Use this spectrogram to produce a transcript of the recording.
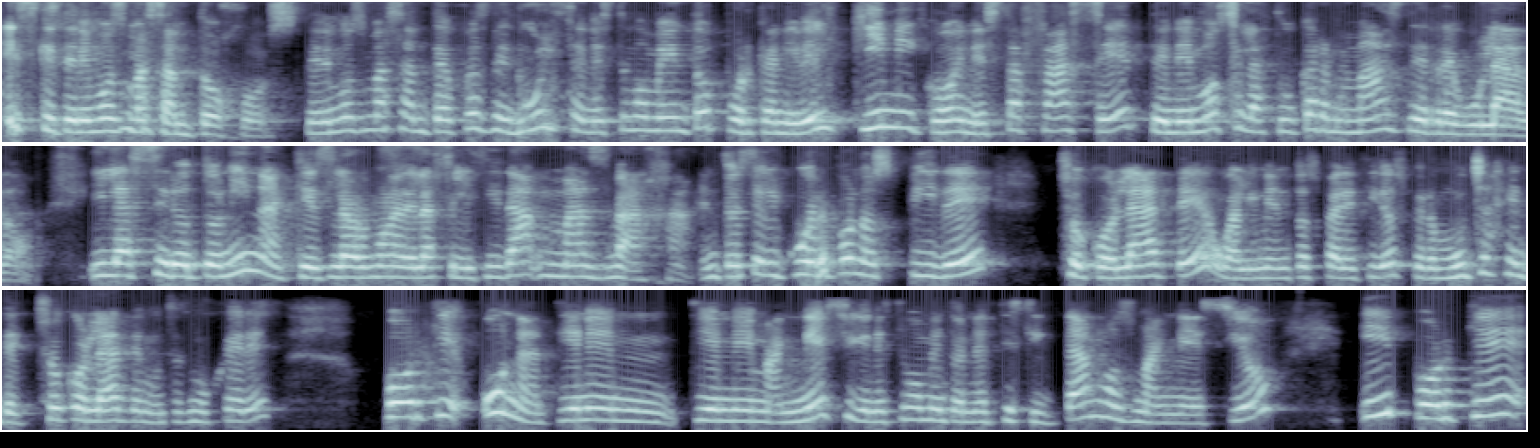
es que tenemos más antojos. Tenemos más antojos de dulce en este momento porque a nivel químico, en esta fase, tenemos el azúcar más desregulado y la serotonina, que es la hormona de la felicidad, más baja. Entonces el cuerpo nos pide chocolate o alimentos parecidos, pero mucha gente chocolate, muchas mujeres, porque una, tiene magnesio y en este momento necesitamos magnesio, y porque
